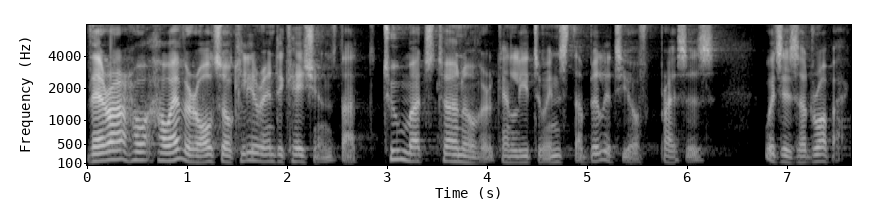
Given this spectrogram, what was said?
There are, however, also clear indications that too much turnover can lead to instability of prices, which is a drawback.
